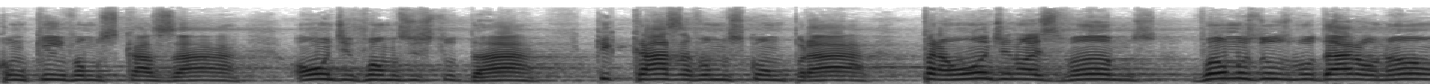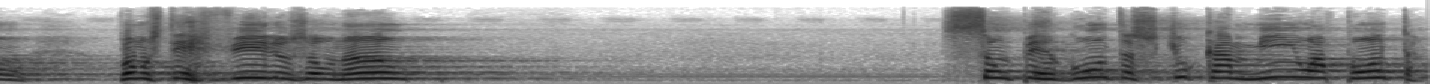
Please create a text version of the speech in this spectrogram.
com quem vamos casar, onde vamos estudar, que casa vamos comprar, para onde nós vamos, vamos nos mudar ou não, vamos ter filhos ou não. São perguntas que o caminho aponta.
